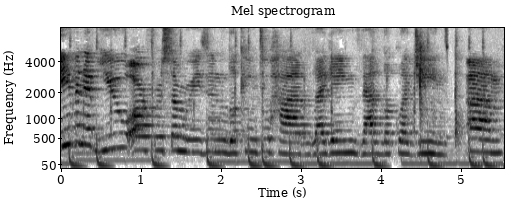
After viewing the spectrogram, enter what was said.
Even if you are for some reason looking to have leggings that look like jeans, um,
